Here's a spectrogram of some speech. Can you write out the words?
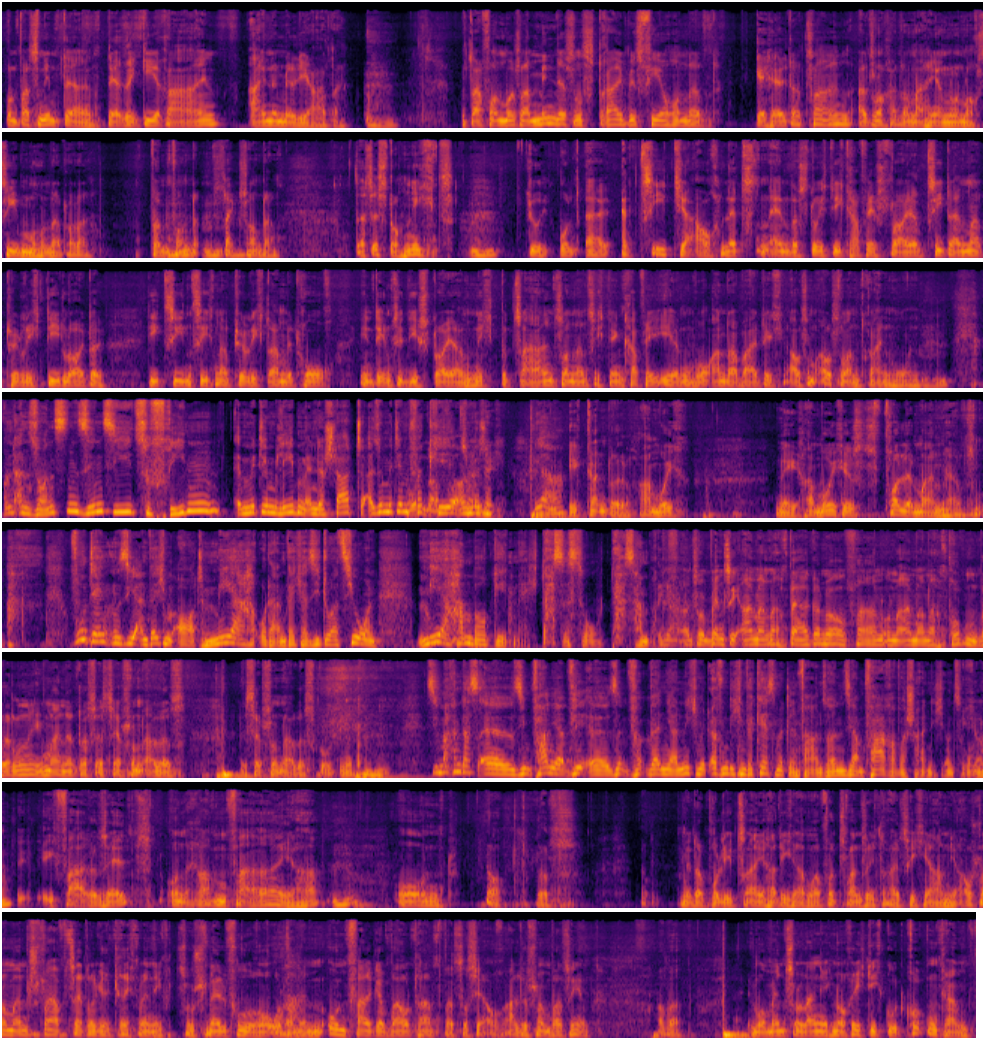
und was nimmt der, der Regierer ein? Eine Milliarde. Und davon muss er mindestens 300 bis 400 Gehälter zahlen, also hat er nachher nur noch 700 oder 500, mhm. 600. Das ist doch nichts. Mhm. Und er, er zieht ja auch letzten Endes durch die Kaffeesteuer, zieht er natürlich die Leute, die ziehen sich natürlich damit hoch, indem sie die Steuern nicht bezahlen, sondern sich den Kaffee irgendwo anderweitig aus dem Ausland reinholen. Mhm. Und ansonsten sind Sie zufrieden mit dem Leben in der Stadt, also mit dem Verkehr und mit ja. Ich könnte Hamburg. Nee, Hamburg ist voll in meinem Herzen. Wo denken Sie, an welchem Ort, mehr oder an welcher Situation, mehr Hamburg geht nicht? Das ist so, das Hamburg. Ja, also wenn Sie einmal nach Bergedorf fahren und einmal nach Puppenbüttel, ich meine, das ist ja schon alles, ist ja schon alles gut. Ne? Mhm. Sie machen das, äh, Sie fahren ja, äh, werden ja nicht mit öffentlichen Verkehrsmitteln fahren, sondern Sie haben Fahrer wahrscheinlich und so, ja, ne? Ich fahre selbst und habe einen Fahrer, ja. Mhm. Und ja, das mit der Polizei hatte ich aber vor 20, 30 Jahren ja auch schon mal einen Strafzettel gekriegt, wenn ich zu schnell fuhre Oha. oder einen Unfall gebaut habe. Das ist ja auch alles schon passiert. Aber im Moment, solange ich noch richtig gut gucken kann,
